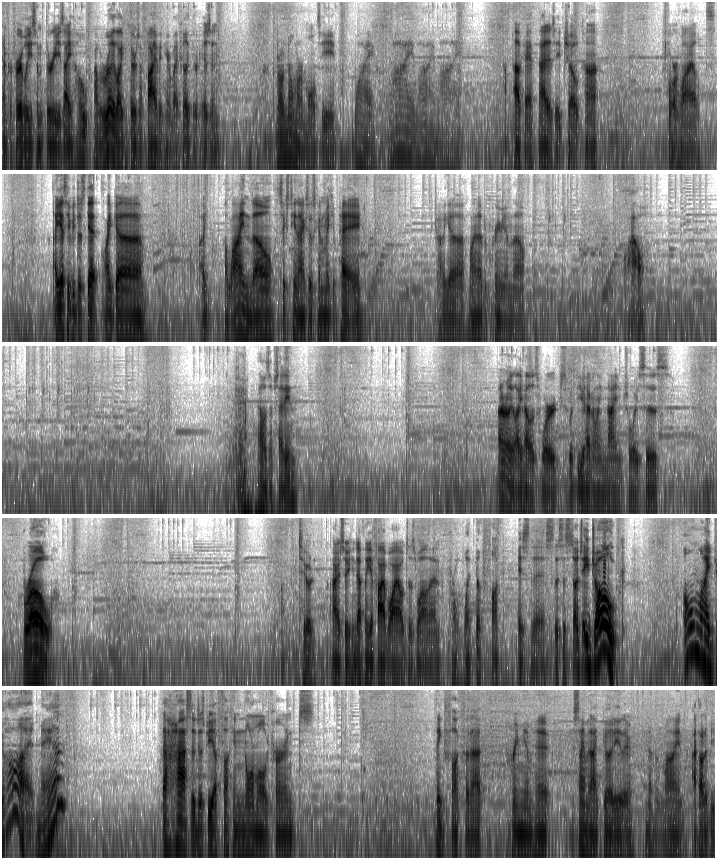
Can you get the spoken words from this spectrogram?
and preferably some threes. I hope, I would really like if there's a five in here, but I feel like there isn't. Bro, no more multi. Why? Why, why, why? Okay, that is a joke, huh? Four wilds. I guess if you just get, like, a, a, a line, though, 16x is going to make it pay. Gotta get a line of a premium, though. Wow. Okay, that was upsetting. I don't really like how this works with you having like nine choices. Bro. Dude. Alright, so you can definitely get five wilds as well then. Bro, what the fuck is this? This is such a joke! Oh my god, man. That has to just be a fucking normal occurrence. Think fuck for that premium hit. It's not even that good either. Never mind. I thought it'd be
